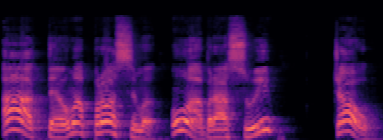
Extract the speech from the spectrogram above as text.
Até uma próxima. Um abraço e tchau!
